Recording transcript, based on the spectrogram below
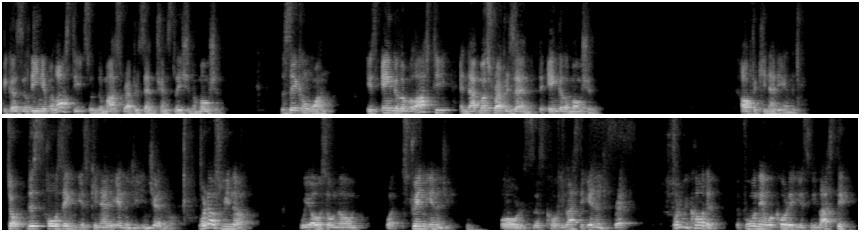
because the linear velocity, so the mass represent translational motion. The second one is angular velocity, and that must represent the angular motion of the kinetic energy. So this whole thing is kinetic energy in general. What else we know? We also know what strain energy or let's call elastic energy, right? What do we call it? The full name we call it is elastic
